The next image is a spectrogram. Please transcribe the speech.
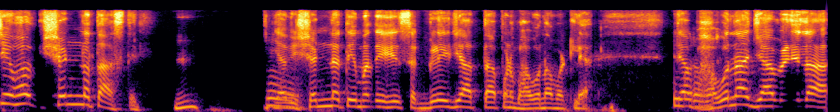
जेव्हा विषण्णता असते? या हम्म. विषण्णतेमध्ये हे सगळे जे आता आपण भावना म्हटल्या त्या. भावना ज्या वेळेला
